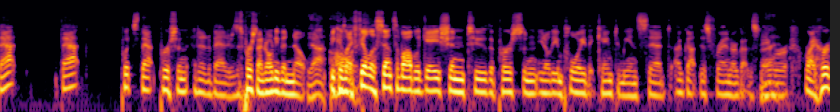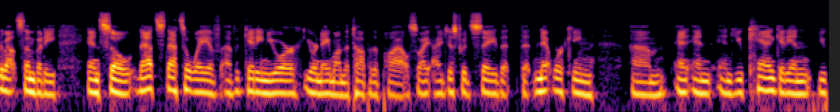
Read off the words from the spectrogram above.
That that puts that person at an advantage. This person I don't even know. Yeah, because I feel a sense of obligation to the person, you know, the employee that came to me and said, "I've got this friend, or I've got this neighbor, or, or I heard about somebody," and so that's that's a way of, of getting your your name on the top of the pile. So I, I just would say that that networking. Um, and, and and you can get in. You,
